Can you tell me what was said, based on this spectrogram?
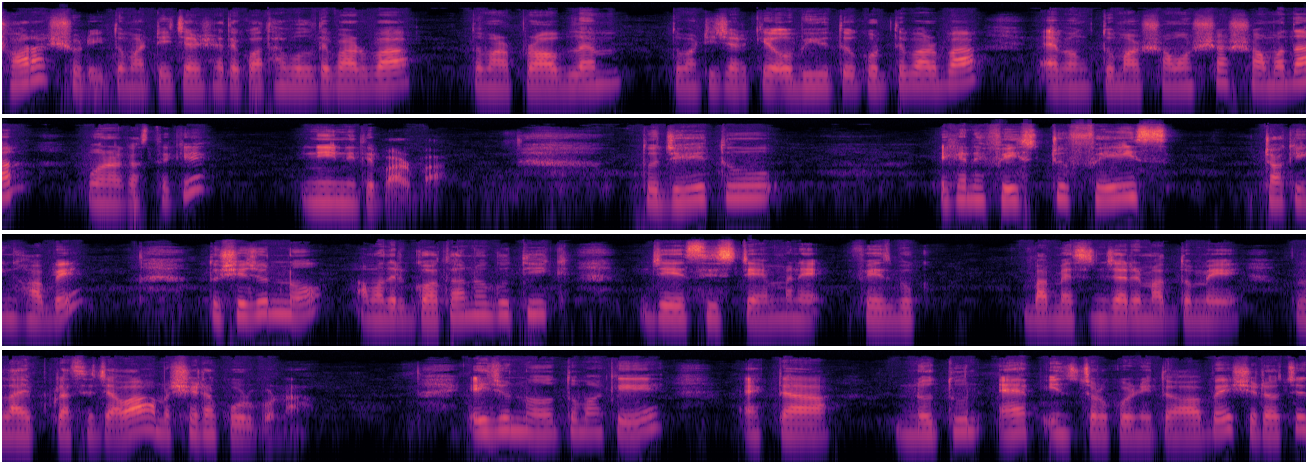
সরাসরি তোমার টিচারের সাথে কথা বলতে পারবা, তোমার প্রবলেম তোমার টিচারকে অভিহিত করতে পারবা এবং তোমার সমস্যার সমাধান ওনার কাছ থেকে নিয়ে নিতে পারবা। তো যেহেতু এখানে ফেস টু ফেস টকিং হবে, তো সেজন্য আমাদের গতানুগতিক যে সিস্টেম মানে ফেসবুক বা মেসেঞ্জারের মাধ্যমে লাইভ ক্লাসে যাওয়া, আমরা সেটা করব না। এই জন্য তোমাকে একটা নতুন অ্যাপ ইনস্টল করে নিতে হবে, সেটা হচ্ছে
